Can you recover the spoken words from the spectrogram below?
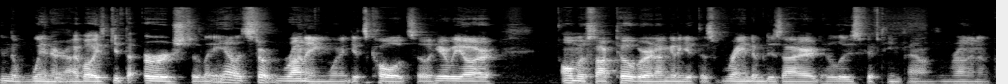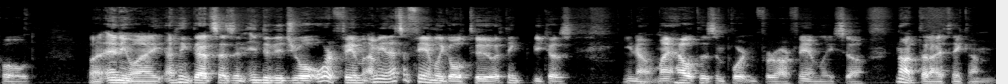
in the winter. I've always get the urge to like, yeah, let's start running when it gets cold. So here we are, almost October, and I'm gonna get this random desire to lose 15 pounds and run in the cold. But anyway, I think that's as an individual or family. I mean, that's a family goal too. I think because you know my health is important for our family. So not that I think I'm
